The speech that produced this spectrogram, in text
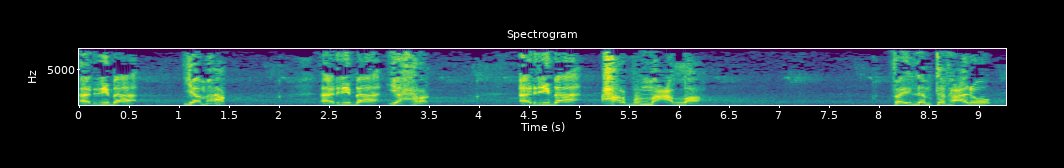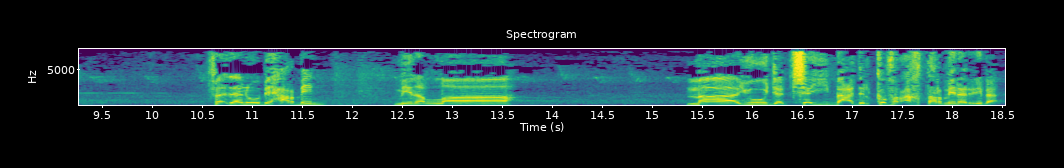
الربا يمحق. الربا يحرق. الربا حرب مع الله. فإن لم تفعلوا فأذنوا بحرب من الله. ما يوجد شيء بعد الكفر أخطر من الربا.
